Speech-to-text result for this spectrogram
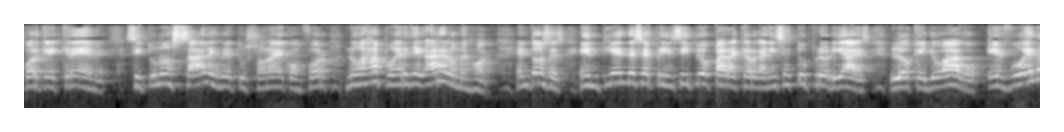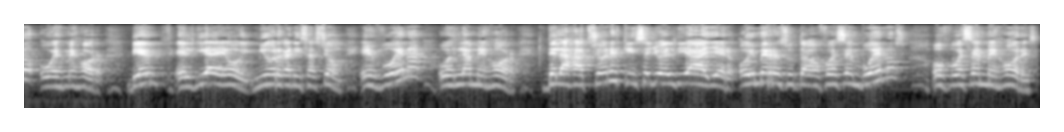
porque créeme, si tú no sales de tu zona de confort, no vas a poder llegar a lo mejor. Entonces, entiende ese principio para que organices tus prioridades. Lo que yo hago, ¿es bueno o es mejor? Bien, el día de hoy, mi organización, ¿es buena o es la mejor? De las acciones que hice yo el día de ayer, hoy mis resultados fuesen buenos o fuesen mejores.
